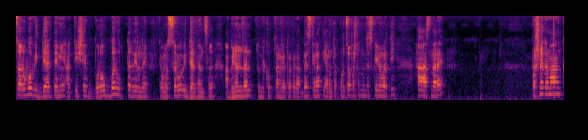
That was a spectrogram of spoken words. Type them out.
सर्व विद्यार्थ्यांनी अतिशय बरोबर उत्तर दिलेलं आहे. त्यामुळे सर्व विद्यार्थ्यांचं अभिनंदन. तुम्ही खूप चांगल्या प्रकारे अभ्यास केलात. यानंतर पुढचा प्रश्न तुमच्या स्क्रीनवरती हा असणार आहे. प्रश्न क्रमांक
